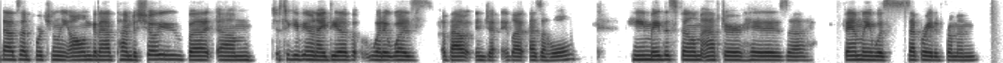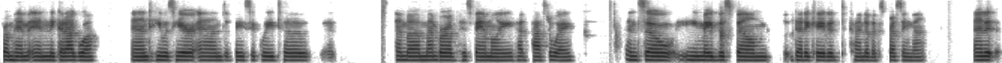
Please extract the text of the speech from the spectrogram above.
That's unfortunately all I'm gonna have time to show you, but um, just to give you an idea of what it was about in as a whole, he made this film after his uh, family was separated from him from him in Nicaragua, and he was here and basically to and a member of his family had passed away, And so he made this film dedicated to kind of expressing that. And it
